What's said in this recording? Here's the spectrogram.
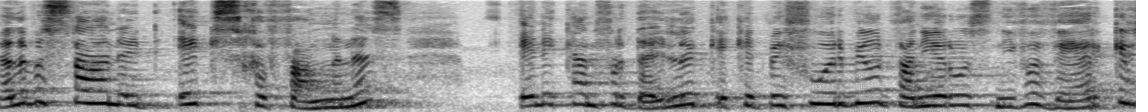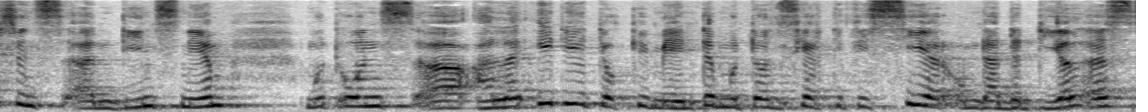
Hulle bestaan uit ex-gevangenes en ek kan verduidelik, ek het byvoorbeeld wanneer ons nuwe werkers in, in diens neem, moet ons uh, hulle ID-dokumente moet ons sertifiseer omdat dit deel is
